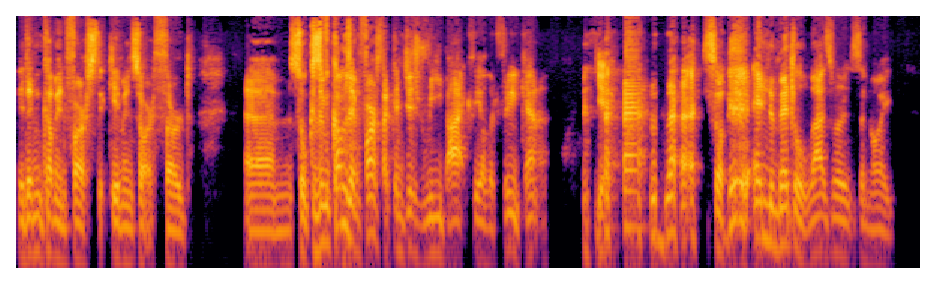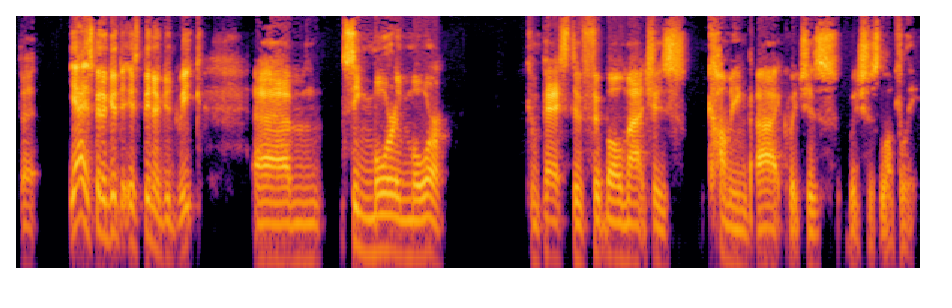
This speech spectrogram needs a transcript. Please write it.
it didn't come in first; it came in sort of third. Um, so because if it comes in first, I can just reback the other three, can't I? Yeah. so in the middle, that's where it's annoying. But yeah, it's been a good it's been a good week. Um, seeing more and more competitive football matches coming back, which is which is lovely.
